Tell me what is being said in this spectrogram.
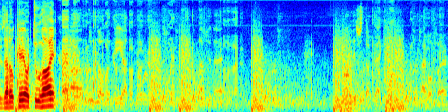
Is that okay or too high? Uh, a little low. The, the, uh, the lower roof to the left of that. Oh, they just ducked back in. High hole fire.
